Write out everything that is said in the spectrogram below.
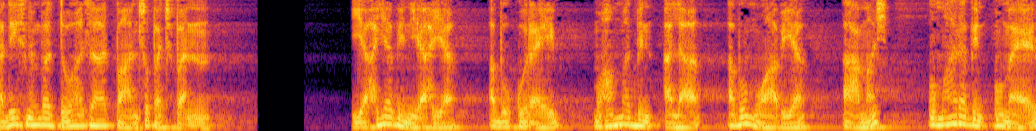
حدیث نمبر دو ہزار پانچ سو پچپن۔ یحییٰ بن یحییٰ ابو قریب، محمد بن علا، ابو معاویہ آمش عمارہ بن عمیر،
